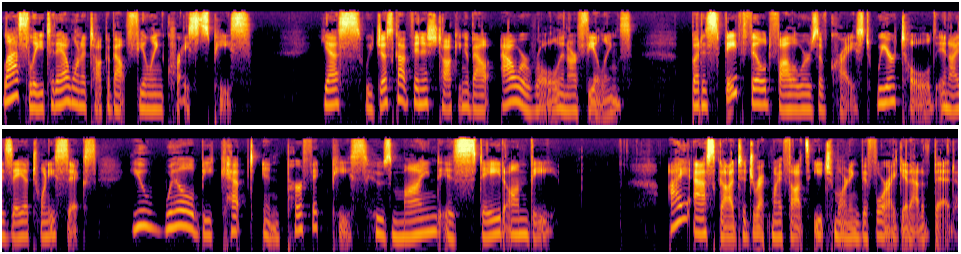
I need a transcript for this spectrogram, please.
Lastly, today I want to talk about feeling Christ's peace. Yes, we just got finished talking about our role in our feelings, But as faith filled followers of Christ, we are told in Isaiah 26 You will be kept in perfect peace, whose mind is stayed on thee. I ask God to direct my thoughts each morning before I get out of bed.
